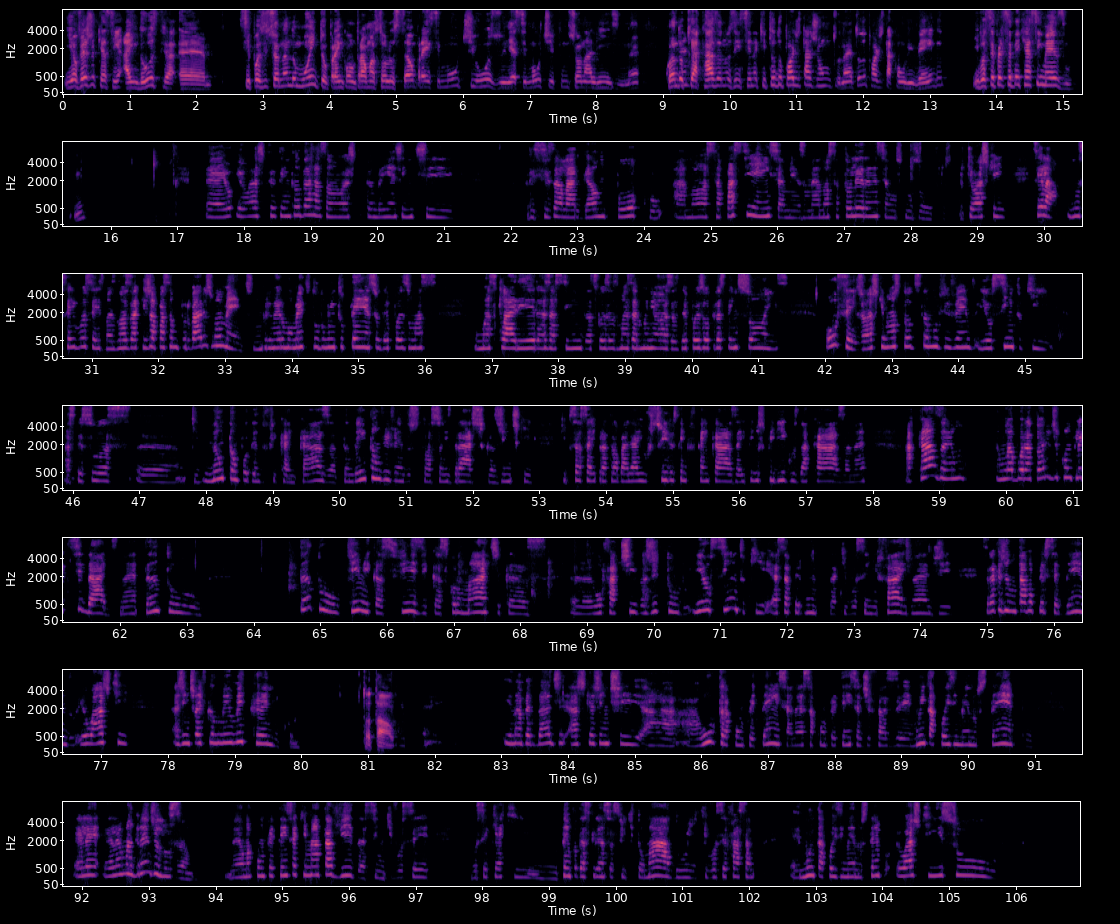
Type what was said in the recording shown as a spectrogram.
E eu vejo que assim a indústria é, se posicionando muito para encontrar uma solução para esse multiuso e esse multifuncionalismo, né? Quando é. que a casa nos ensina que tudo pode estar junto, né? Tudo pode estar convivendo e você perceber que é assim mesmo. Hum? É, eu, eu acho que você tem toda a razão. Eu acho que também a gente precisa largar um pouco a nossa paciência mesmo, né? A nossa tolerância uns com os outros. Porque eu acho que, sei lá, não sei vocês, mas nós aqui já passamos por vários momentos. Num primeiro momento tudo muito tenso, depois umas umas clareiras assim das coisas mais harmoniosas, depois outras tensões. Ou seja, eu acho que nós todos estamos vivendo e eu sinto que as pessoas uh, que não estão podendo ficar em casa também estão vivendo situações drásticas, gente que, que precisa sair para trabalhar e os filhos têm que ficar em casa, aí tem os perigos da casa, né? A casa é um, é um laboratório de complexidades, né? Tanto tanto químicas, físicas, cromáticas, uh, olfativas, de tudo. E eu sinto que essa pergunta que você me faz, né, de Será que a gente não estava percebendo? Eu acho que a gente vai ficando meio mecânico. Total. E, na verdade, acho que a gente, a, a ultra competência, né, essa competência de fazer muita coisa em menos tempo, ela é, ela é uma grande ilusão. Né? É uma competência que mata a vida, assim, que você você quer que o tempo das crianças fique tomado e que você faça é, muita coisa em menos tempo, eu acho que isso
